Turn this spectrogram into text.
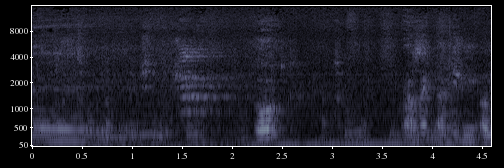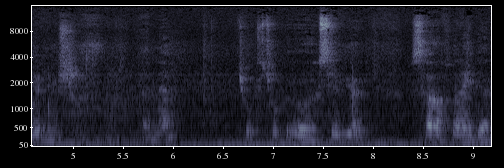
Ee, o Ahmet Ali Bey alırmış. Annem çok çok e, seviyor. Sahaflara gider.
